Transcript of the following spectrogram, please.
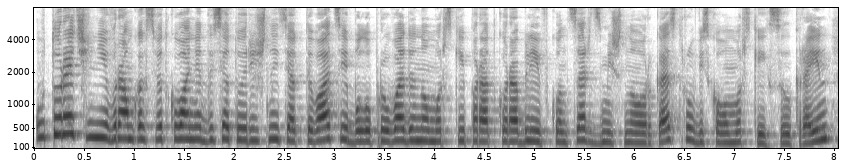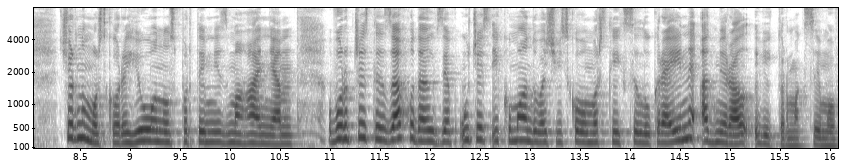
У Туреччині в рамках святкування 10-ї річниці активації було проведено морський парад кораблів, концерт змішаного оркестру військово-морських сил країн Чорноморського регіону, спортивні змагання. В урочистих заходах взяв участь і командувач військово-морських сил України адмірал Віктор Максимов.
